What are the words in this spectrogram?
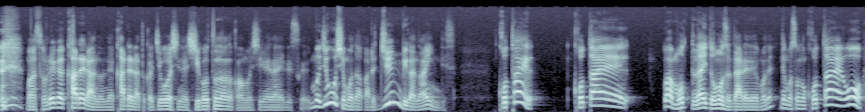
え。まあそれが彼らのね彼らとか上司の仕事なのかもしれないですけど。もう上司もだから準備がないんです。答え答えは持ってないと思うんですよ。誰でもね。でもその答えを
